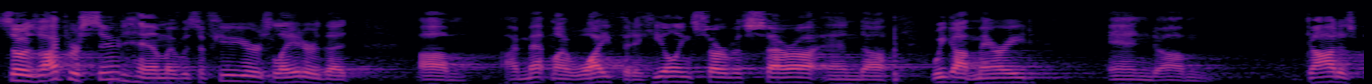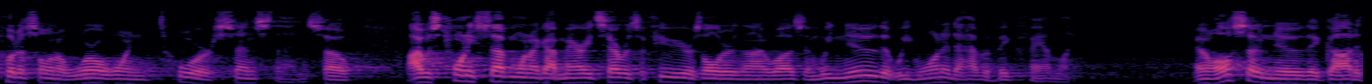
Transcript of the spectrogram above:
So as I pursued him, it was a few years later that um, I met my wife at a healing service, Sarah, and uh, we got married. And um, God has put us on a whirlwind tour since then. So I was 27 when I got married. Sarah was a few years older than I was, and we knew that we wanted to have a big family. And also knew that God had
